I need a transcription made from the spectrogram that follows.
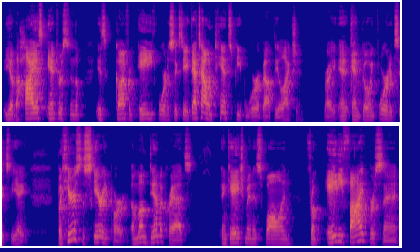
You know, the highest interest in the is gone from 84 to 68. That's how intense people were about the election, right? And, and going forward at 68. But here's the scary part among Democrats, engagement has fallen from 85%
